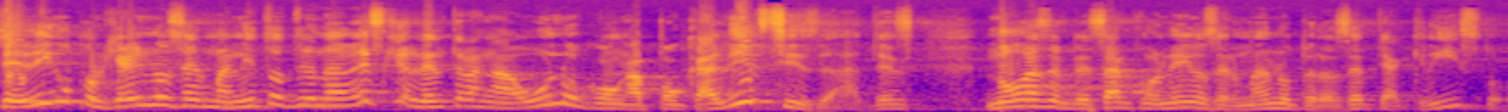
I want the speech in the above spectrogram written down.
Te digo porque hay unos hermanitos de una vez que le entran a uno con Apocalipsis. Entonces, no vas a empezar con ellos, hermano, pero hacerte a Cristo.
